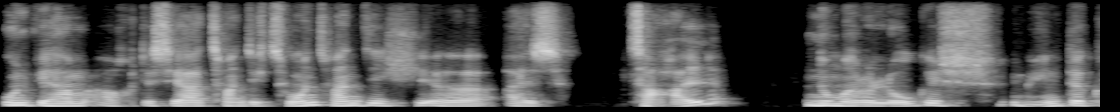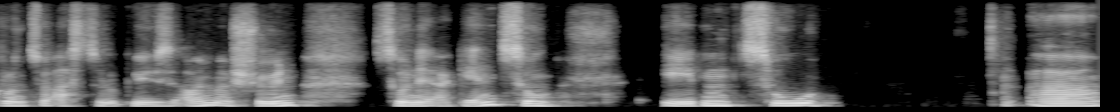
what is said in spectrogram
Und wir haben auch das Jahr 2022 äh, als Zahl numerologisch im Hintergrund zur Astrologie ist auch immer schön, so eine Ergänzung eben zu äh,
